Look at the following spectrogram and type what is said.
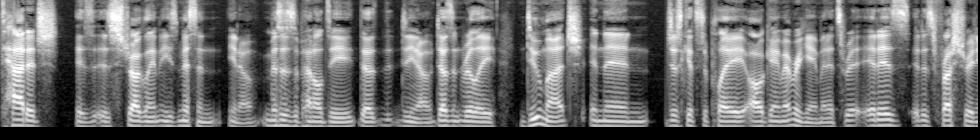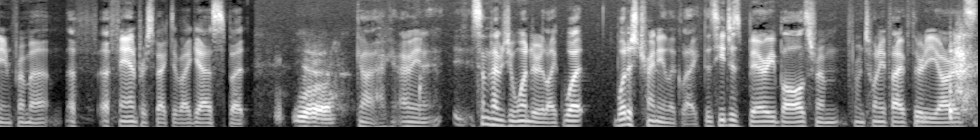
Tadic is is struggling. He's missing, you know, misses a penalty. Does, you know, doesn't really do much, and then just gets to play all game, every game, and it's it is it is frustrating from a, a, a fan perspective, I guess. But yeah, God, I mean, sometimes you wonder like what what does training look like? Does he just bury balls from from 25, 30 yards,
